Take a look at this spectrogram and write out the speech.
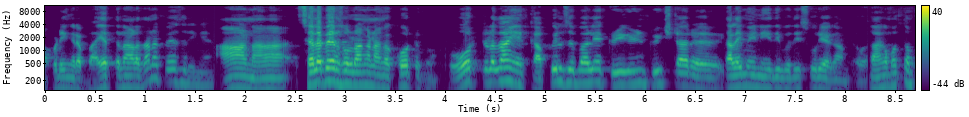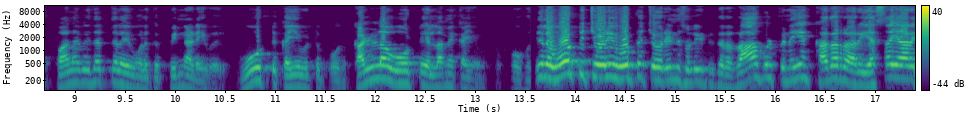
அப்படிங்கிற பயத்தினால தானே பேசுறீங்க. ஆனா சில பேர் சொல்றாங்க நாங்க கோர்ட்டுக்கு கோர்ட்ல தான் என் கபில் சிபாலியே கிழின்னு கிழிச்சிட்டாரு தலைமை நீதிபதி சூரியகாந்த் அவர். மொத்தம் பல விதத்தில் இவங்களுக்கு பின்னடைவு. ஓட்டு கையை விட்டு போகுது. கள்ள ஓட்டு எல்லாமே கையை விட்டு போகுது. இதுல ஓட்டுச்சோரி ஓட்டுச்சோரின்னு சொல்லிட்டு இருக்கிற ராகுல் பிணையும் கதறாரு எஸ்ஐஆர்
